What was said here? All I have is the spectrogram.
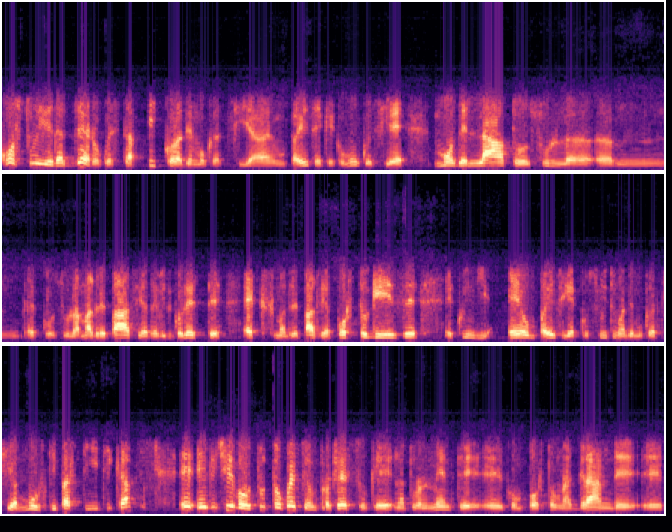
costruire da zero questa piccola democrazia, è un paese che comunque si è modellato sul, um, ecco, sulla madrepatria, tra virgolette, ex madrepatria portoghese e quindi è un paese che ha costruito una democrazia multipartitica e, e dicevo tutto questo è un processo che naturalmente eh, comporta grande, eh,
